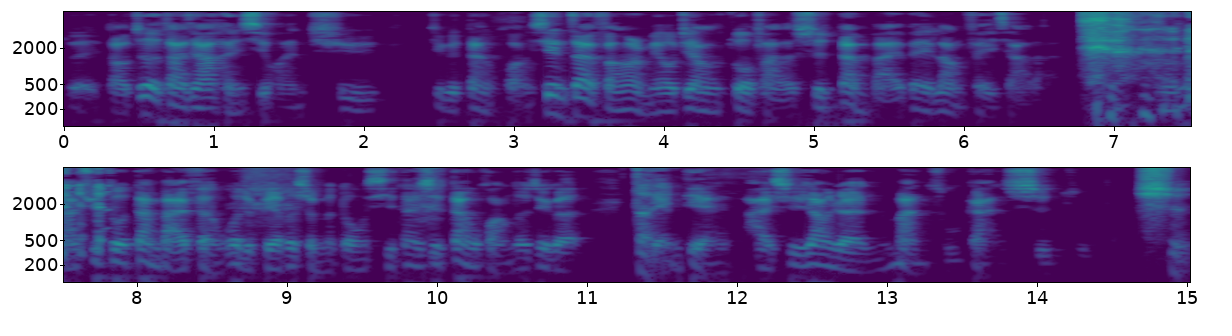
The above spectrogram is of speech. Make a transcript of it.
对，导致了大家很喜欢吃这个蛋黄。现在反而没有这样的做法了，是蛋白被浪费下来，能拿去做蛋白粉或者别的什么东西。但是蛋黄的这个甜点还是让人满足感十足的。是。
